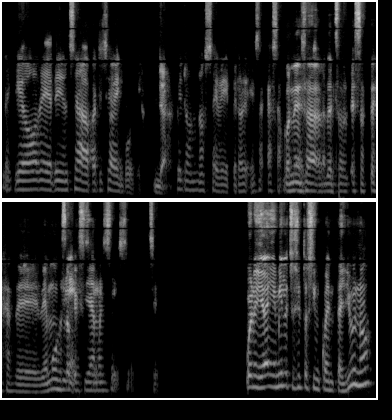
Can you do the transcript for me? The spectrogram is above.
le quedó de herencia a Patricia Benguria. Ya. Pero no se ve, pero esa casa. Con esa, esas, tejas de, de muslo que se llaman. Sí, sí, sí. Bueno, y el año 1851,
